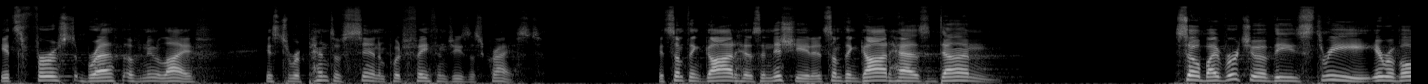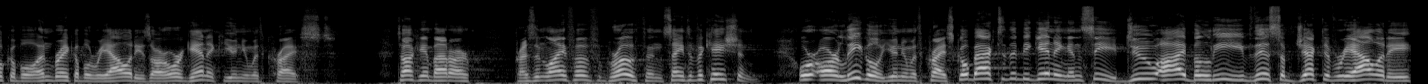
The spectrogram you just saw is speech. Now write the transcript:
its first breath of new life, is to repent of sin and put faith in Jesus Christ. It's something God has initiated, it's something God has done. So, by virtue of these three irrevocable, unbreakable realities, our organic union with Christ, talking about our present life of growth and sanctification, or our legal union with Christ, go back to the beginning and see do I believe this objective reality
